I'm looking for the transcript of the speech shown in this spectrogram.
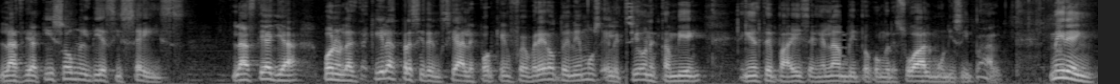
Las de aquí son el 16. Las de allá, bueno, las de aquí las presidenciales, porque en febrero tenemos elecciones también en este país, en el ámbito congresual, municipal. Miren,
